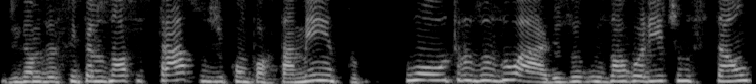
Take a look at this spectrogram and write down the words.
digamos assim, pelos nossos traços de comportamento, com outros usuários. Os, os, algoritmos estão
